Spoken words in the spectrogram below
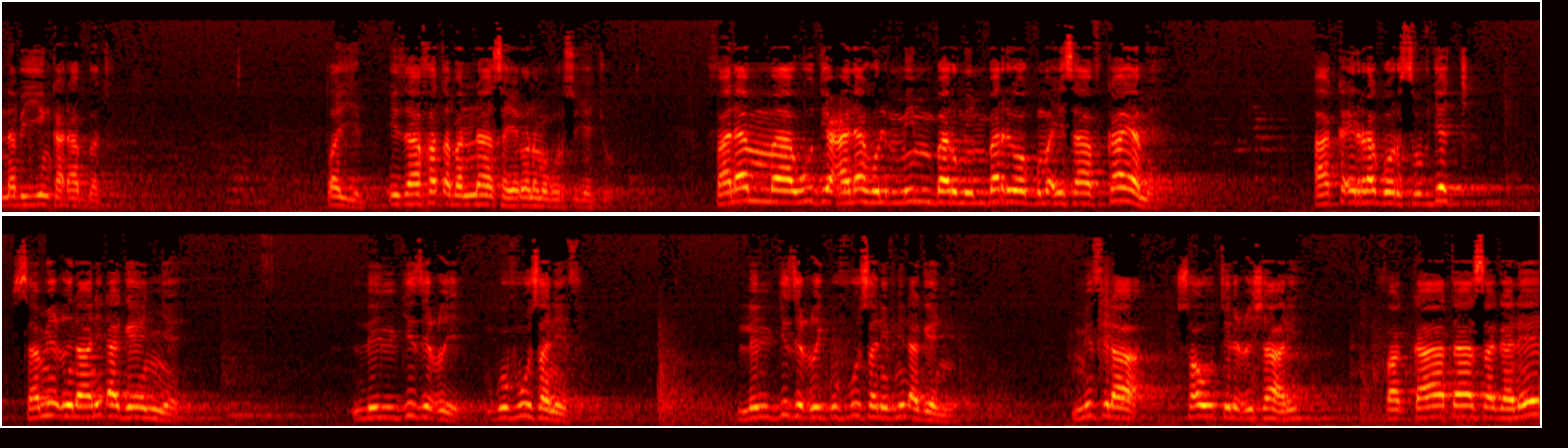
نبيين كتابته طيب إذا خطب الناس يرون مغرس ججو فلما وضع له المنبر منبر وقم إساف كايمه. Akka irra gorsuuf jecha samicinaa ni dhageenye liljizici gufuusaniif liljizici gufuusaniif ni dhageenye misla sawti ilcishaari fakkaataa sagalee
